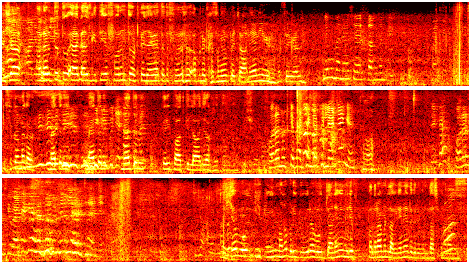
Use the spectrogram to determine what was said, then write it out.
अच्छा अगर तो तू ए गल की है फ़ौरन तो उठ के जाएगा तो, तो फिर अपने खसम पहचानिया नहीं सही गल नहीं मैंने उसे तंजन की थी तू फ़िक्र ना कर। मैं तेरी मैं तेरी मैं तेरी तेरी बात की लाज रख लेता हूँ। फ़ौरन उठ के बैठेंगे फिर लेट जाएँगे? हाँ। देखा? फ़ौरन उठ के बैठेंगे फिर लेट जाएँगे। अच्छा वो यकीन मानो बड़ी दूर है वो जाने में मुझे पंद्रह मिनट लग जाने तकरीबन दस पंद्रह मिनट बस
